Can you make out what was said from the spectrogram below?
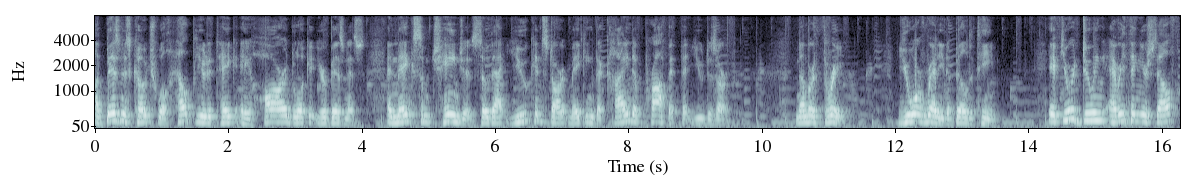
A business coach will help you to take a hard look at your business and make some changes so that you can start making the kind of profit that you deserve. Number three, you're ready to build a team. If you're doing everything yourself,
